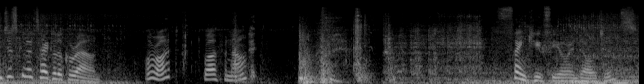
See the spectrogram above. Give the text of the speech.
I'm just gonna take a look around. All right, bye for now. Thank you for your indulgence.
